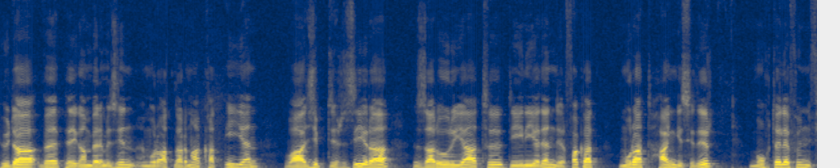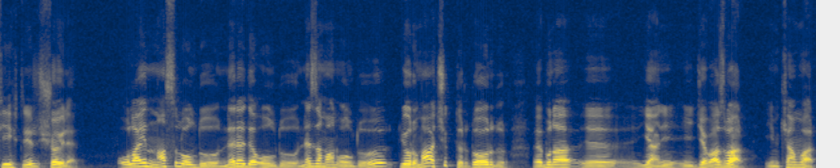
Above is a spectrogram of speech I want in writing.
hüda ve peygamberimizin muratlarına katiyen vaciptir. Zira zaruriyatı diniyedendir. Fakat murat hangisidir? Muhtelefün fihtir. Şöyle. Olayın nasıl olduğu, nerede olduğu, ne zaman olduğu yoruma açıktır, doğrudur. E, buna e, yani cevaz var, imkan var.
